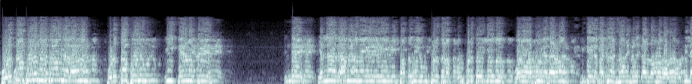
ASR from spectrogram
കൊടുത്താൽ പോലും നടപ്പിലാവില്ല. കാരണം കൊടുത്താൽ പോലും ഈ കേരളത്തെ ഇതിന്റെ എല്ലാ ഗ്രാമീണ മേഖലകളെയും ഈ പദ്ധതിയിൽ ഉൾപ്പെടുത്തണം ഉൾപ്പെടുത്തോ എന്ന് ഓരോ ഉറപ്പില്ല കാരണം ഇന്ത്യയിലെ മറ്റു സംസ്ഥാനങ്ങളെക്കാൾ നമ്മൾ വളരെ മുന്നില്ല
